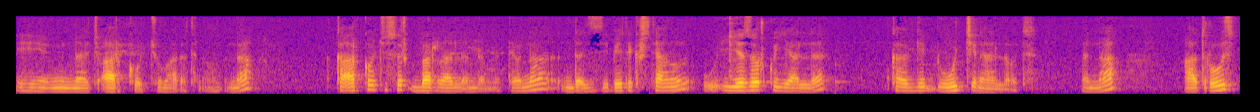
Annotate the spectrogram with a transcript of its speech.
ይሄ የምናያቸው አርኮቹ ማለት ነው። እና ከአርኮቹ ስር በር አለ እንደምታየው። እና እንደዚህ ቤተ ክርስቲያኑን እየዞርኩ እያለ ከግቢ ውጭ ነው ያለሁት። እና አጥሩ ውስጥ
